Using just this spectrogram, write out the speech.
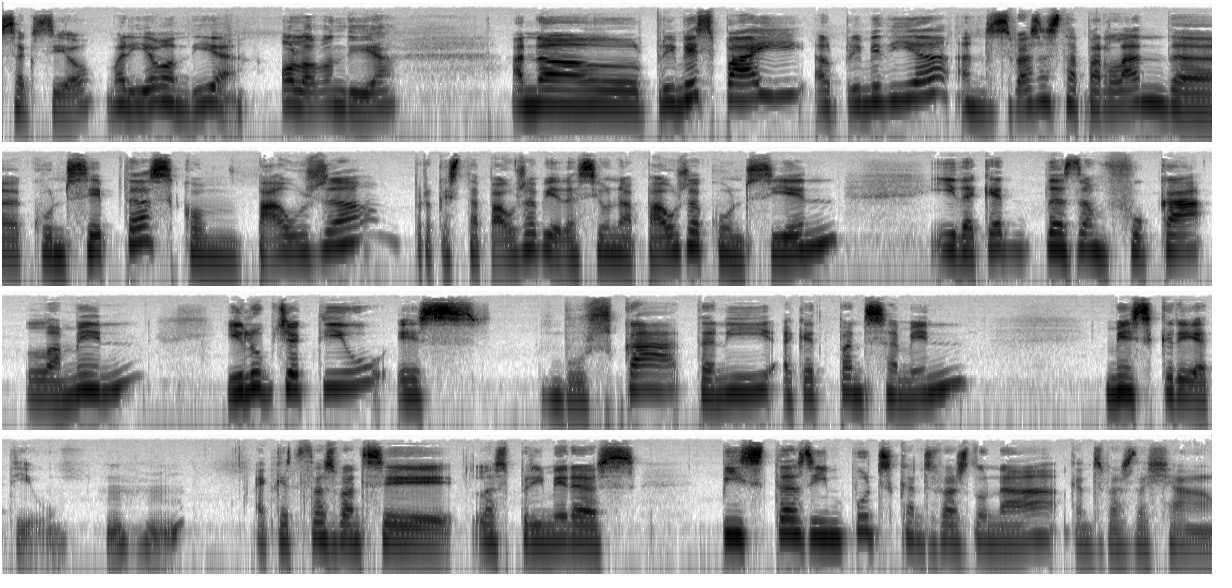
secció. Maria, bon dia. Hola, bon dia. En el primer espai, el primer dia, ens vas estar parlant de conceptes com pausa, però aquesta pausa havia de ser una pausa conscient, i d'aquest desenfocar la ment, i l'objectiu és buscar tenir aquest pensament més creatiu. Uh -huh. Aquestes van ser les primeres pistes, inputs que ens vas donar, que ens vas deixar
